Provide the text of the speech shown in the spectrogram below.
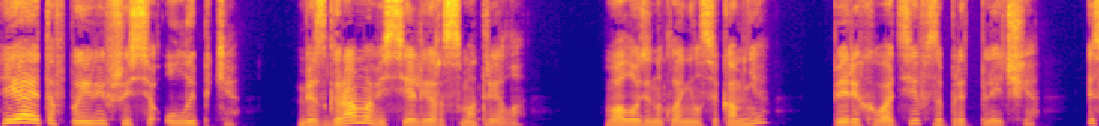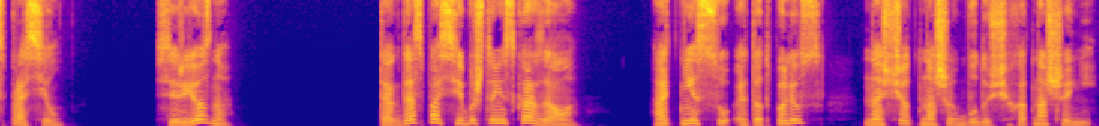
Я это в появившейся улыбке, без грамма веселья рассмотрела. Володя наклонился ко мне, перехватив за предплечье, и спросил. «Серьезно? Тогда спасибо, что не сказала. Отнесу этот плюс насчет наших будущих отношений.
